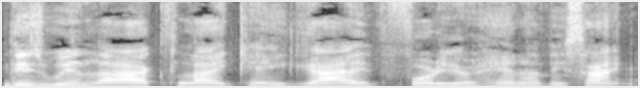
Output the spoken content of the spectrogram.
This will act like a guide for your henna design.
